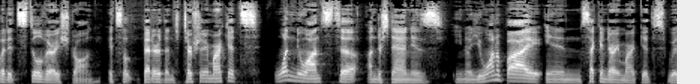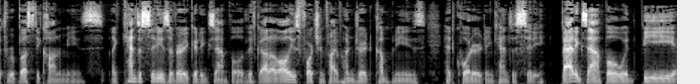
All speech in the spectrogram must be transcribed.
but it's still very strong. It's better than tertiary markets. One nuance to understand is, you know, you want to buy in secondary markets with robust economies. Like Kansas City is a very good example. They've got all these Fortune 500 companies headquartered in Kansas City. Bad example would be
